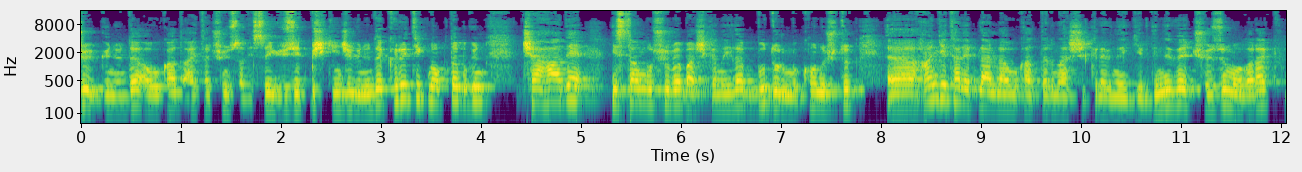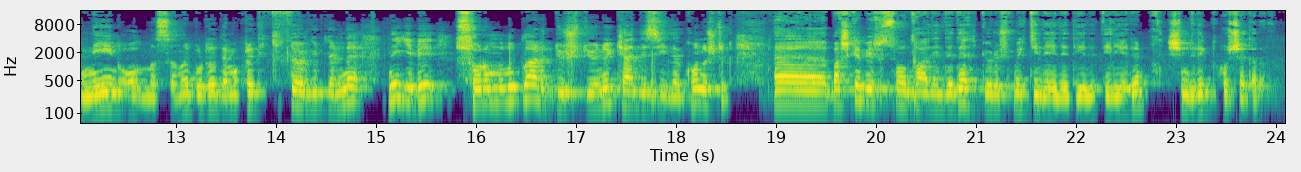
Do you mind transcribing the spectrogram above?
gününde, avukat Aytaç Ünsal ise 172. gününde. Kritik nokta bugün Çehade İstanbul Şube Başkanı ile bu durumu konuştuk. Ee, hangi taleplerle avukatların açlık grevine girdiğini ve çözüm olarak neyin olmasını, burada demokratik kitle örgütlerine ne gibi sorumluluklar düştüğünü kendisiyle konuştuk. Ee, başka bir son tahlilde de görüşmek dileğiyle dileyelim. Şimdilik hoşçakalın.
